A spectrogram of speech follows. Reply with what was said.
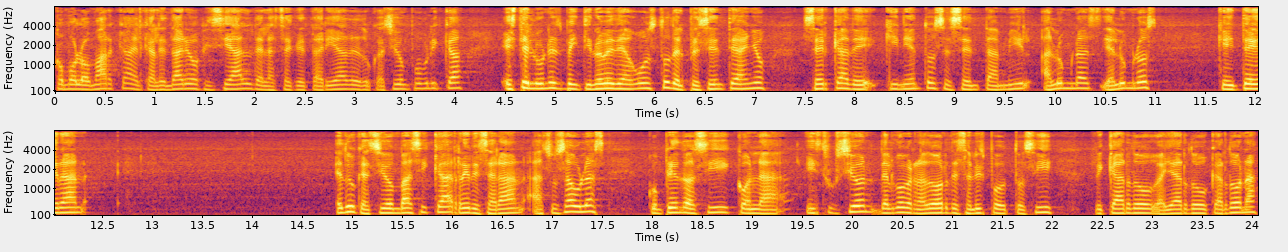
como lo marca el calendario oficial de la Secretaría de Educación Pública, este lunes 29 de agosto del presente año, cerca de 560 mil alumnas y alumnos que integran educación básica regresarán a sus aulas, cumpliendo así con la instrucción del gobernador de San Luis Potosí, Ricardo Gallardo Cardona,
